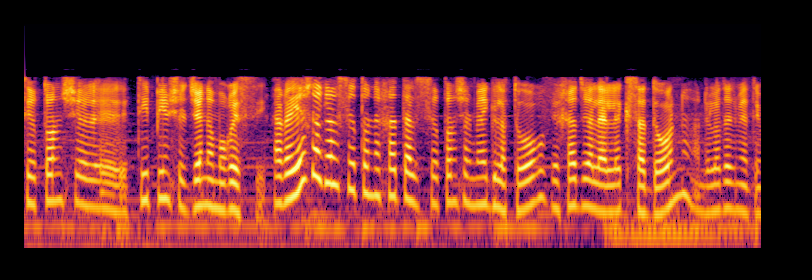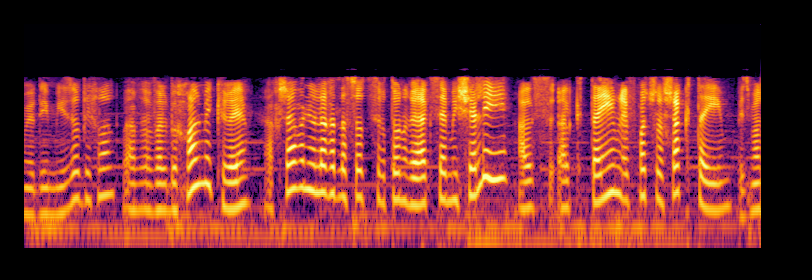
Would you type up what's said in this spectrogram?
סרטון של uh, טיפים של ג'נה מורסי. הרי יש לה גם סרטון אחד על סרטון של מג לטור, ואחד של אלכסדון, אני לא יודעת אם אתם יודעים מי זאת בכלל, אבל, בכל מקרה, עכשיו אני הולכת לעשות סרטון ריאקציה משלי, על, על קטעים, לפחות שלושה קטעים, בזמן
